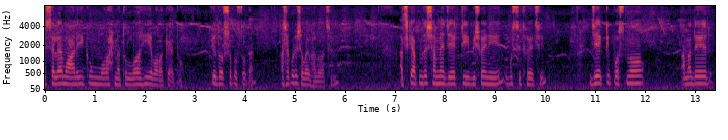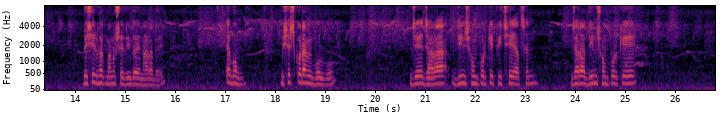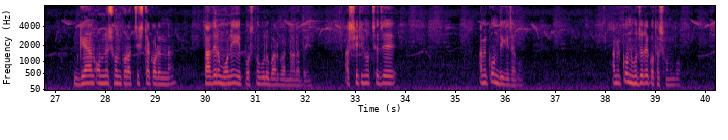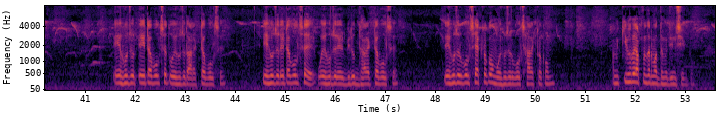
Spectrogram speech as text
আসসালামু আলাইকুম ওরহমতুল্লাহি বরাকাত প্রিয় দর্শক শ্রোতা, আশা করি সবাই ভালো আছেন। আজকে আপনাদের সামনে যে একটি বিষয় নিয়ে উপস্থিত হয়েছি, যে একটি প্রশ্ন আমাদের বেশিরভাগ মানুষের হৃদয়ে নাড়া দেয় এবং বিশেষ করে আমি বলব যে যারা দিন সম্পর্কে পিছিয়ে আছেন, যারা দিন সম্পর্কে জ্ঞান অন্বেষণ করার চেষ্টা করেন না তাদের মনে এই প্রশ্নগুলো বারবার নাড়া দেয়। আর সেটি হচ্ছে যে, আমি কোন দিকে যাব? আমি কোন হুজুরের কথা শুনব? এই হুজুর এটা বলছে তো ওই হুজুর আরেকটা বলছে। এই হুজুর এটা বলছে, ওই হুজুরের বিরুদ্ধে আরেকটা বলছে। এই হুজুর বলছে একরকম, ওই হুজুর বলছে আরেক রকম আমি কীভাবে আপনাদের মাধ্যমে দিন শিখব?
